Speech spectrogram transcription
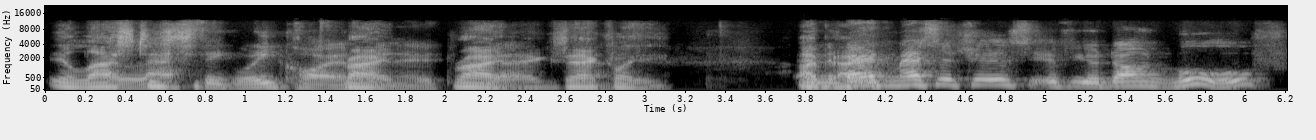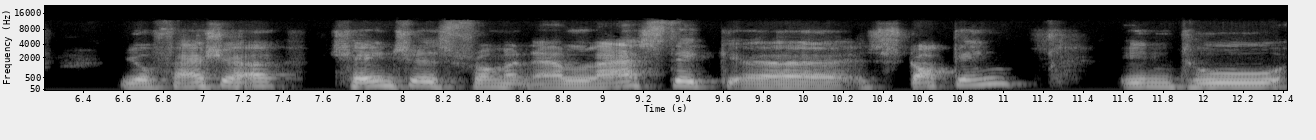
elastic, elastic recoil right, in it. Right, yeah, exactly. Yeah. And the bad message is if you don't move, your fascia changes from an elastic uh, stocking into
